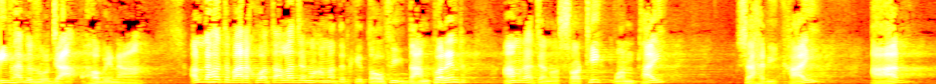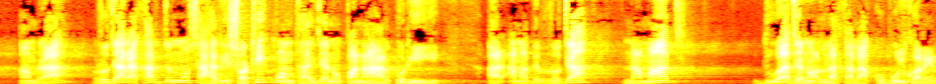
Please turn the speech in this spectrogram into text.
এইভাবে রোজা হবে না। আল্লাহ বারাকুয়াত আল্লাহ যেন আমাদেরকে তৌফিক দান করেন, আমরা যেন সঠিক পন্থায় সাহারি খাই, আর আমরা রোজা রাখার জন্য সাহারি সঠিক পন্থায় যেন পানাহার করি, আর আমাদের রোজা, নামাজ, দুয়া যেন আল্লাহ তালা কবুল করেন।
